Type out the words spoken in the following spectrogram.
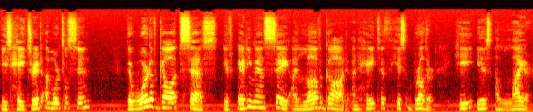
Is hatred a mortal sin? The Word of God says, If any man say, I love God, and hateth his brother, he is a liar.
